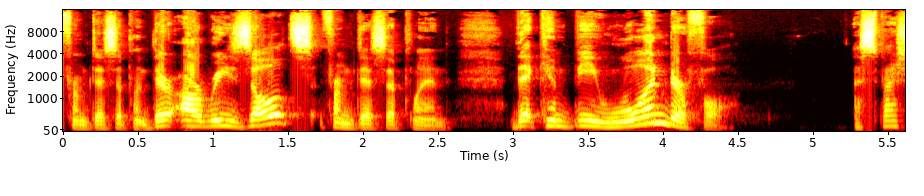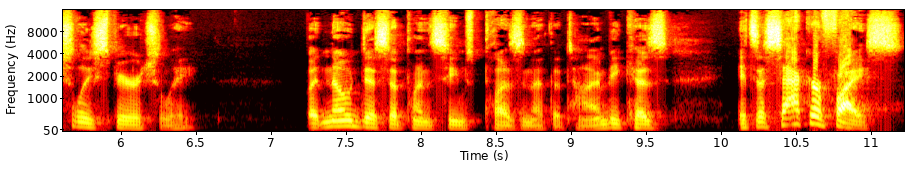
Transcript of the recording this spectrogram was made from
from discipline. There are results from discipline that can be wonderful, especially spiritually. But no discipline seems pleasant at the time because it's a sacrifice.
